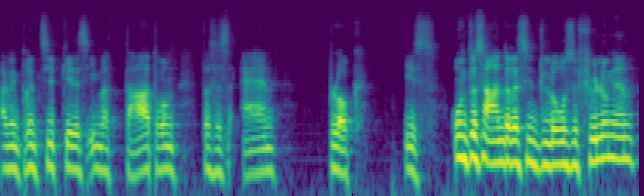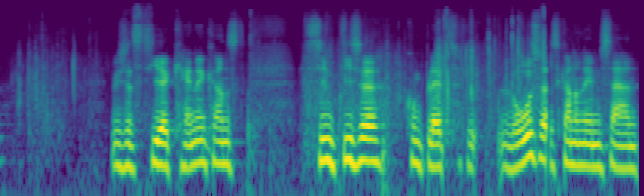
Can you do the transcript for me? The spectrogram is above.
aber im Prinzip geht es immer darum, dass es ein Block ist. Und das andere sind lose Füllungen wie du es jetzt hier erkennen kannst, sind diese komplett lose. Das kann dann eben sein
